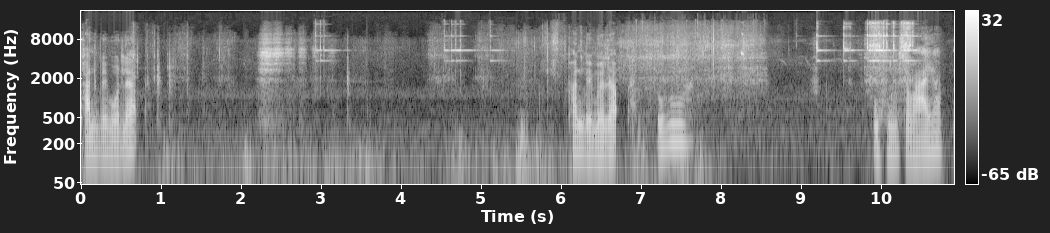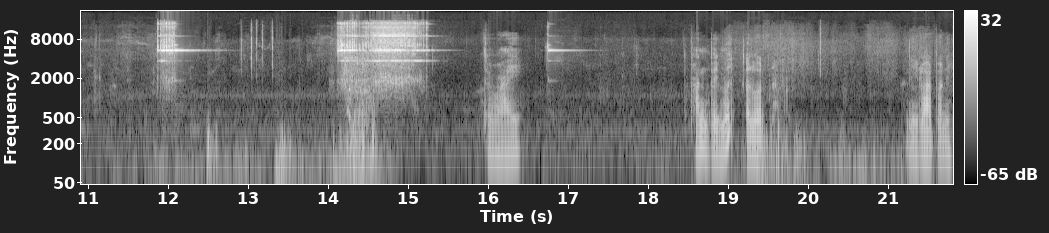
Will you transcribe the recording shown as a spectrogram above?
พันไปหมดแล้วพันไปหมดแล้ว โอ้โอ้โหสบายครับ สบายพันไปมืดอรวดอันนี้รอดปะนี่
